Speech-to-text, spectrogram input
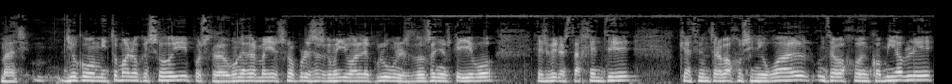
más- yo como mitómano que soy, pues una de las mayores sorpresas que me llevan en el club en estos dos años que llevo es ver a esta gente que hace un trabajo sin igual, un trabajo encomiable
